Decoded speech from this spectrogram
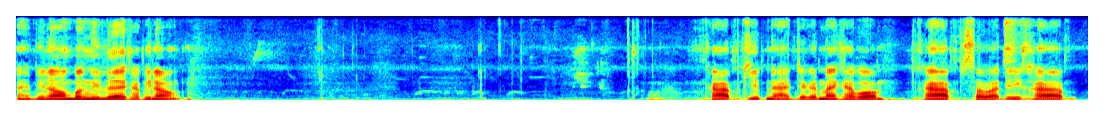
ให้พี่น้องเบิ่งเรื่อยๆครับพี่น้อง ครับคลิปหน้าเจอกันไหมครับผมครับ สวัสดีครับ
